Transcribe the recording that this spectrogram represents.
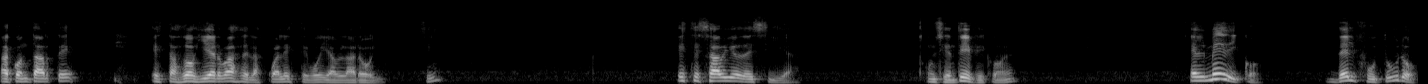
a contarte estas dos hierbas de las cuales te voy a hablar hoy. ¿sí? Este sabio decía, un científico, ¿eh? el médico del futuro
